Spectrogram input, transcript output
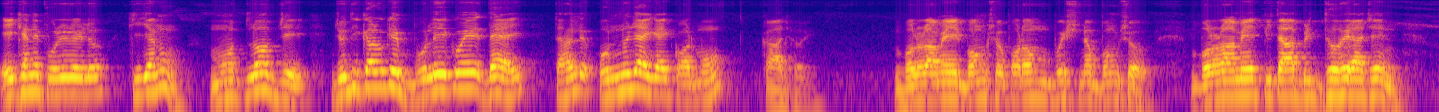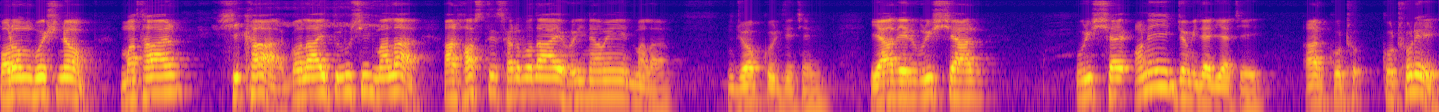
এইখানে পড়ে রইল। কি জানো? মতলব যে, যদি কারোকে বলে কয়ে দেয়, তাহলে অন্য জায়গায় কর্ম কাজ হয়। বলরামের বংশ পরম বৈষ্ণব বংশ। বলরামের পিতা বৃদ্ধ হয়ে আছেন। পরম বৈষ্ণব, মাথার শিখা, গলায় তুলসীর মালা, আর হস্তে সর্বদায় হরিনামের মালা জপ করিতেছেন। ইয়াদের উড়িষ্যার, উড়িষ্যায় অনেক জমিদারি আছে। আর কোঠো- কোঠরে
